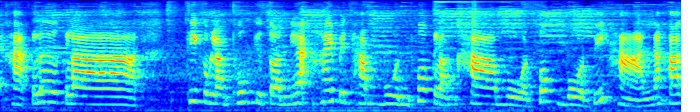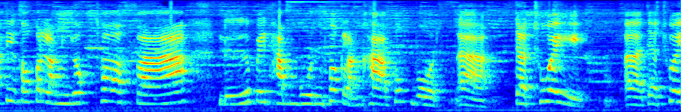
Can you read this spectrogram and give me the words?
กหักเลิกลา ที่กำลังทุกข์อยู่ตอนเนี้ยให้ไปทำบุญพวกหลังคาโบสถ์พวกโบสถ์วิหารนะคะ ที่เขากำลังยกช่อฟ้า หรือไปทำบุญพวกหลังคาพวกโบสถ์อ่าจะช่วยอ่อจะช่วย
